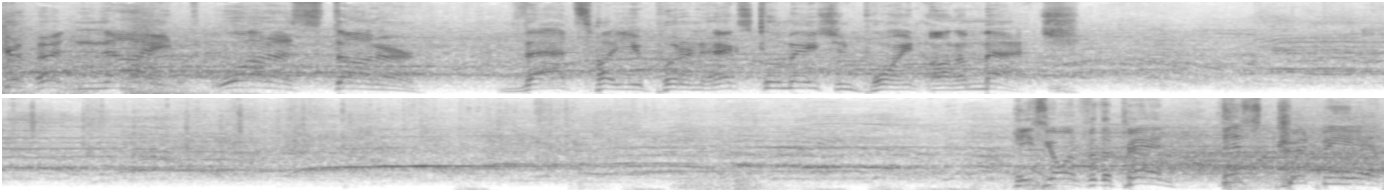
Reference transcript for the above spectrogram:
Good night. What a stunner. That's how you put an exclamation point on a match. He's going for the pin. This could be it.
